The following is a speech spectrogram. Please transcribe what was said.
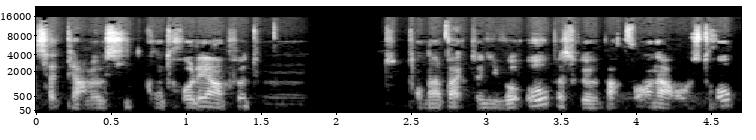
ça te permet aussi de contrôler un peu ton, impact au niveau eau parce que parfois on arrose trop.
